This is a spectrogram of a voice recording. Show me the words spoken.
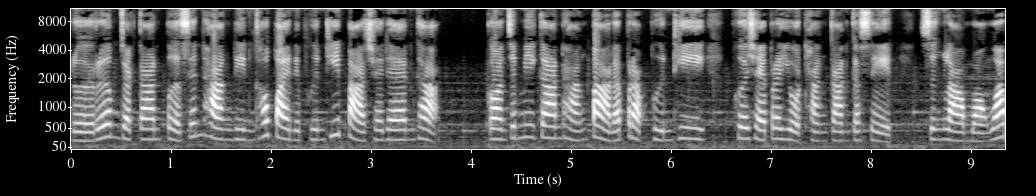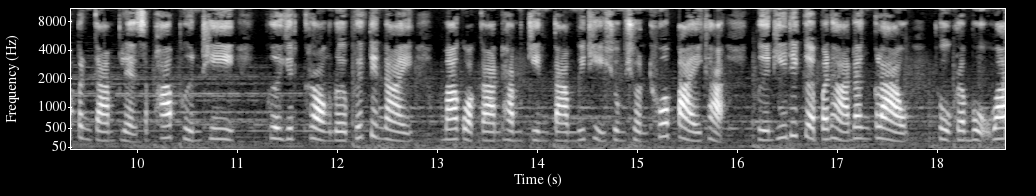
โดยเริ่มจากการเปิดเส้นทางดินเข้าไปในพื้นที่ป่าชายแดนค่ะ ก่อนจะมีการถางป่าและปรับพื้นที่ เพื่อใช้ประโยชน์ทางการเกษตร ซึ่งลาวมองว่าเป็นการเปลี่ยนสภาพพื้นที่ เพื่อยึดครองโดยพฤตินัย มากกว่าการทำกินตามวิถีชุมชนทั่วไปค่ะ พื้นที่ที่เกิดปัญหาดังกล่าว ถูกระบุว่า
